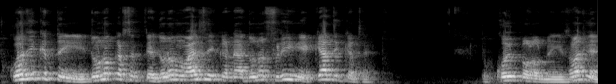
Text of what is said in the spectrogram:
तो कोई दिक्कत नहीं है, दोनों कर सकते हैं, दोनों मोबाइल से ही करना है, दोनों फ्री ही है, क्या दिक्कत है? तो कोई प्रॉब्लम नहीं है, समझ गए?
